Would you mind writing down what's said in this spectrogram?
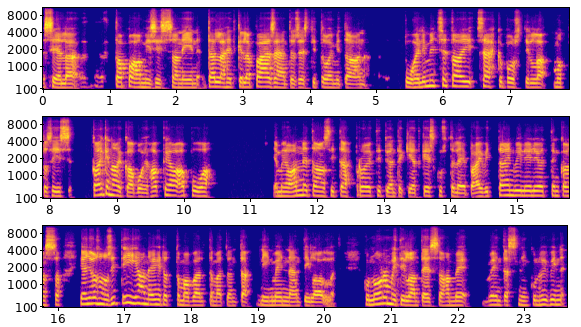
siellä tapaamisissa, niin tällä hetkellä pääsääntöisesti toimitaan puhelimitse tai sähköpostilla, mutta siis kaiken aikaa voi hakea apua ja me annetaan sitä, projektityöntekijät keskustelee päivittäin viljelijöiden kanssa ja jos on sitten ihan ehdottoman välttämätöntä, niin mennään tilalle. Kun normitilanteessahan me mentäisiin niin kuin hyvin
